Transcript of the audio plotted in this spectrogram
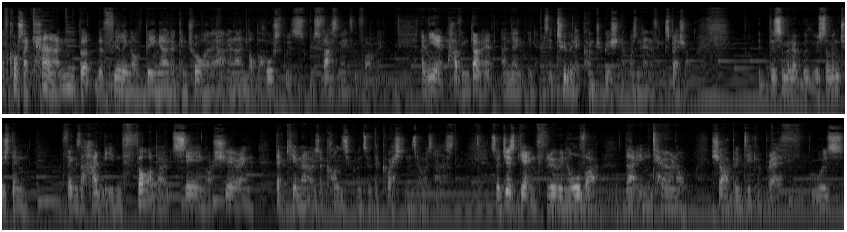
of course I can, but the feeling of being out of control and, and I'm not the host was, was fascinating for me. And yet, having done it, and then you know, it was a two minute contribution, it wasn't anything special. There's some, there was some interesting things I hadn't even thought about saying or sharing that came out as a consequence of the questions I was asked. So just getting through and over that internal sharp intake of breath was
